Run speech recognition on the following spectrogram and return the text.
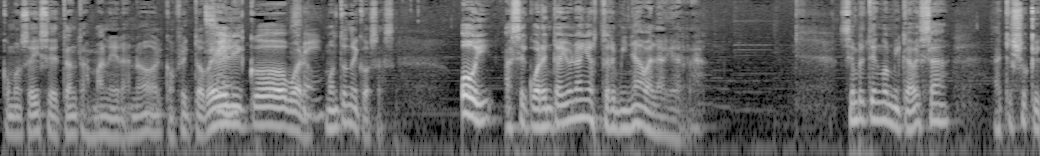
como se dice de tantas maneras, ¿no? El conflicto Sí, bélico, bueno, sí. un montón de cosas. Hoy, hace 41 años, terminaba la guerra. Siempre tengo en mi cabeza aquello que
